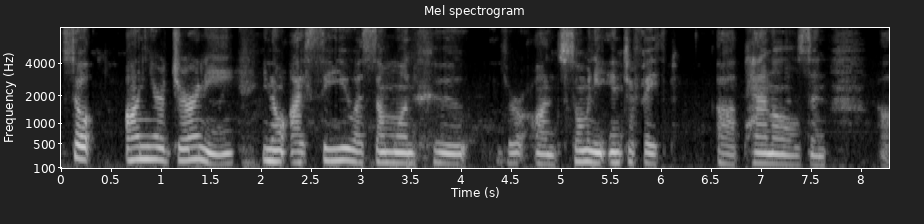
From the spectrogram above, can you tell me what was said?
So on your journey, you know, I see you as someone who you're on so many interfaith uh, panels and uh,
